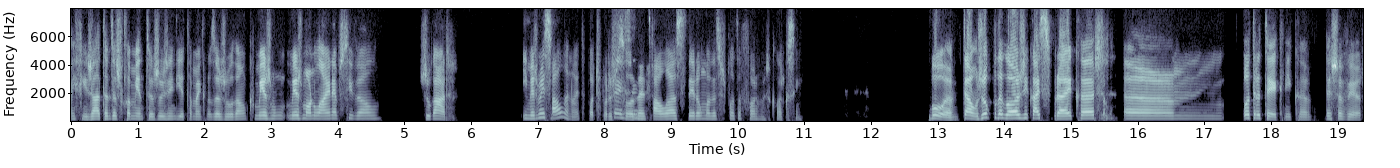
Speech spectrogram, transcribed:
enfim, já há tantas ferramentas hoje em dia também que nos ajudam, que mesmo, mesmo online é possível jogar. E mesmo em sala, não é? Tu podes pôr as Sim, pessoas em sim. sala a aceder a uma dessas plataformas, claro que sim. Boa, então, jogo pedagógico, icebreaker. Hum, outra técnica, deixa ver.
